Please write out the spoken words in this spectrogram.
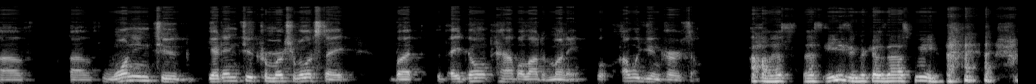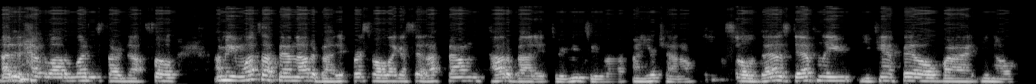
of of wanting to get into commercial real estate, but they don't have a lot of money. How would you encourage them? Oh, that's that's easy because that's me. I didn't have a lot of money starting out. So, I mean, once I found out about it, first of all, like I said, I found out about it through YouTube. I found your channel. So that's definitely, you can't fail by, you know,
